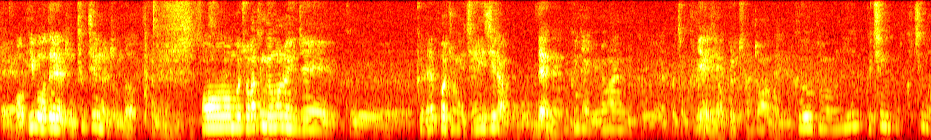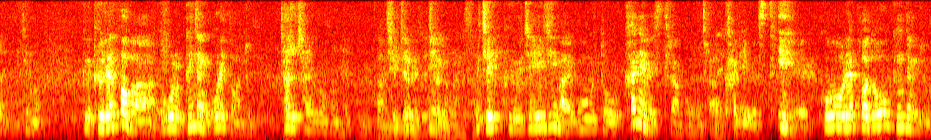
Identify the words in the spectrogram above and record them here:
네. 예. 뭐, 이 모델의 좀 특징을 좀 더 설명해 주실 수 있을까요? 어, 뭐 저 같은 경우는 이제 그, 그 래퍼 중에 제이지라고 네네. 굉장히 유명한 그 래퍼 지금 예, 프로듀서 예, 그렇죠. 활동하고 네. 있는 그 분이 그 친구 그 친구라는 하여튼 뭐그 그 래퍼가 요거를 굉장히 오랫동안 좀 자주 촬영을 했고요. 아, 실제로 이제 예. 착용을 해서. 그, 제, 그 제이지 말고 또 카니 웨스트라고 아, 네. 카니 웨스트. 예. 예. 그 래퍼도 굉장히 좀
